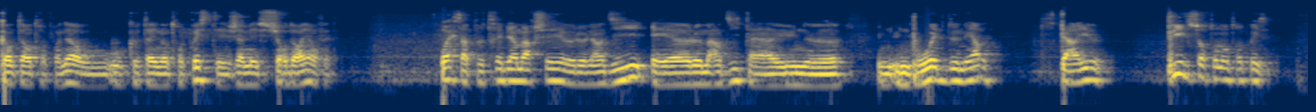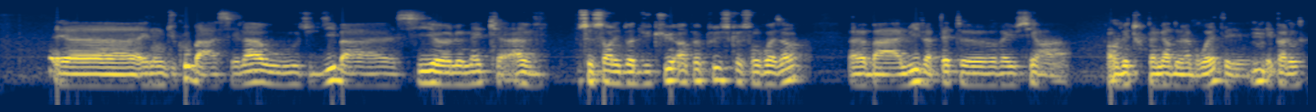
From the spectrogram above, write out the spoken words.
quand tu es entrepreneur ou, ou que tu as une entreprise, tu jamais sûr de rien en fait. Ouais. Ça peut très bien marcher euh, le lundi et euh, le mardi, tu as une, une, une brouette de merde qui t'arrive pile sur ton entreprise. Et, et donc du coup, bah, c'est là où tu te dis, bah, si le mec a- se sort les doigts du cul un peu plus que son voisin, euh, bah, lui va peut-être euh, réussir à enlever toute la merde de la brouette et, Mm. et pas l'autre.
